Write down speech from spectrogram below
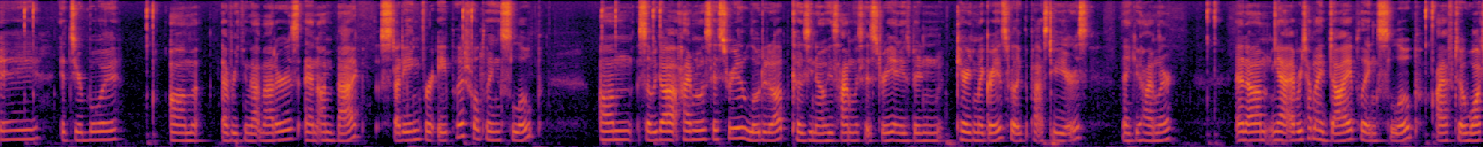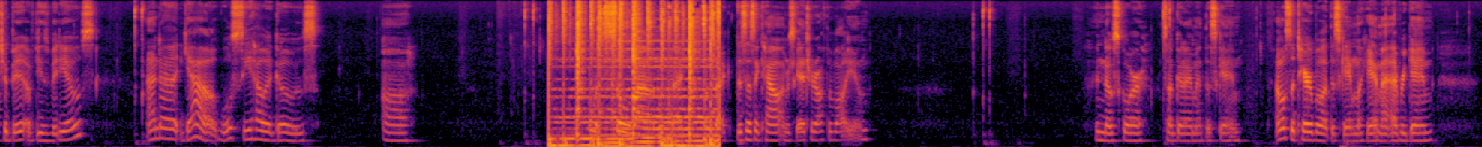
Hey, it's your boy, um, Everything That Matters, and I'm back studying for APUSH while playing Slope. Um, so we got Heimler's history loaded up because, you know, he's Heimler's history and he's been carrying my grades for like the past two years. Thank you, Heimler. And, um, yeah, every time I die playing Slope, I have to watch a bit of these videos. And, uh, yeah, we'll see how it goes. Uh, oh, it's so loud. This doesn't count. I'm just gonna turn off the volume. And no score. That's how good I am at this game. I'm also terrible at this game, like I am at every game.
